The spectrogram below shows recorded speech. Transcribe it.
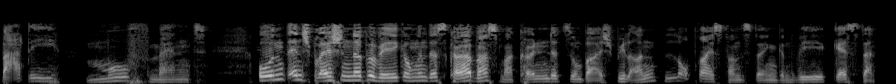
body movement und entsprechende Bewegungen des Körpers. Man könnte zum Beispiel an Lobpreistanz denken, wie gestern.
